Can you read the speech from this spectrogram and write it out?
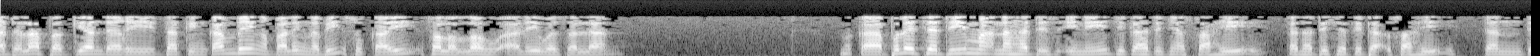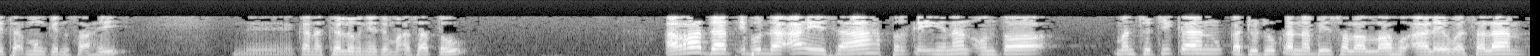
adalah bagian dari daging kambing yang paling Nabi sukai sallallahu alaihi wasallam. Maka boleh jadi makna hadis ini jika hadisnya sahih dan hadisnya tidak sahih dan tidak mungkin sahih. Ini, karena jalurnya cuma satu. Aradat ibunda Aisyah berkeinginan untuk mensucikan kedudukan Nabi Shallallahu Alaihi Wasallam,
